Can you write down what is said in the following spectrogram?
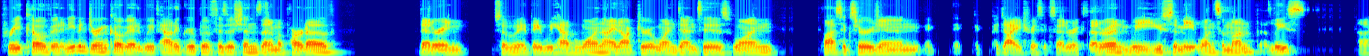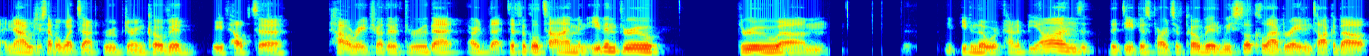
Pre COVID and even during COVID, we've had a group of physicians that I'm a part of that are in. So they, we have one eye doctor, one dentist, one plastic surgeon, podiatrist, et cetera, et cetera. And we used to meet once a month at least. Uh, and now we just have a WhatsApp group during COVID. We've helped to power each other through that or that difficult time, and even through through um, even though we're kind of beyond the deepest parts of COVID, we still collaborate and talk about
